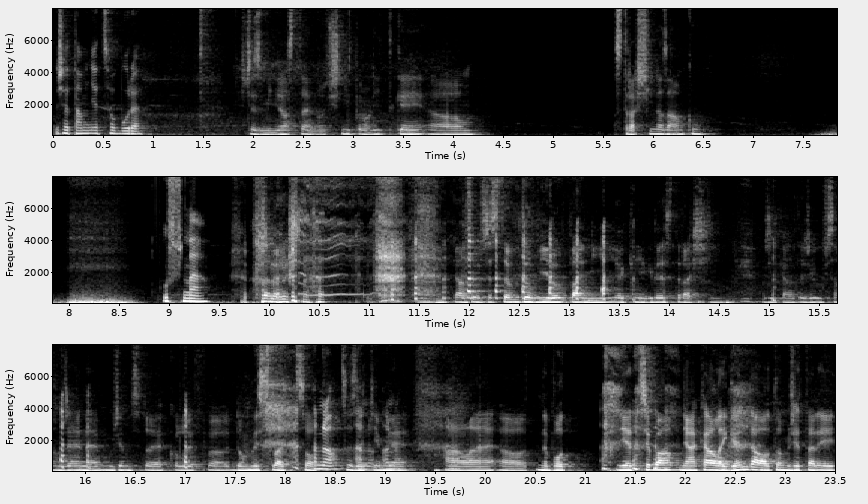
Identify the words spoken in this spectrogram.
že tam něco bude. Ještě zmínila jste noční prohlídky. Um, straší na zámku? Už ne. Už ne. Já jsem představu to bílou paní, jak někde straší. Říkáte, že už samozřejmě ne, můžeme si to jakkoliv eh, domyslet, co, ano, co zatím ano, je, ano. ale eh, nebo je třeba nějaká legenda o tom, že tady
